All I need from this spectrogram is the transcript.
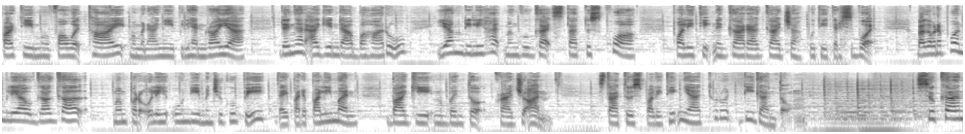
Parti Move Forward Thai memenangi pilihan raya dengan agenda baharu yang dilihat menggugat status quo politik negara Gajah Putih tersebut. Bagaimanapun beliau gagal memperoleh undi mencukupi daripada parlimen bagi membentuk kerajaan. Status politiknya turut digantung. Sukan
